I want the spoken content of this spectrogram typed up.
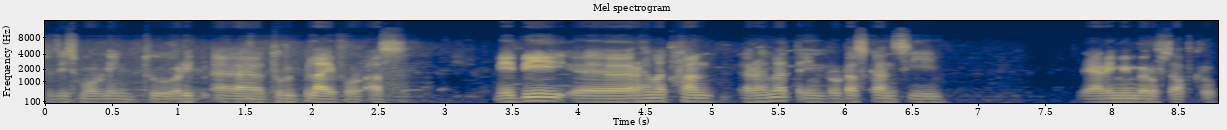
this morning to re- uh, to reply for us. Maybe uh, Rahmat can Rahmat and Rodas can see him. They are a member of that group.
